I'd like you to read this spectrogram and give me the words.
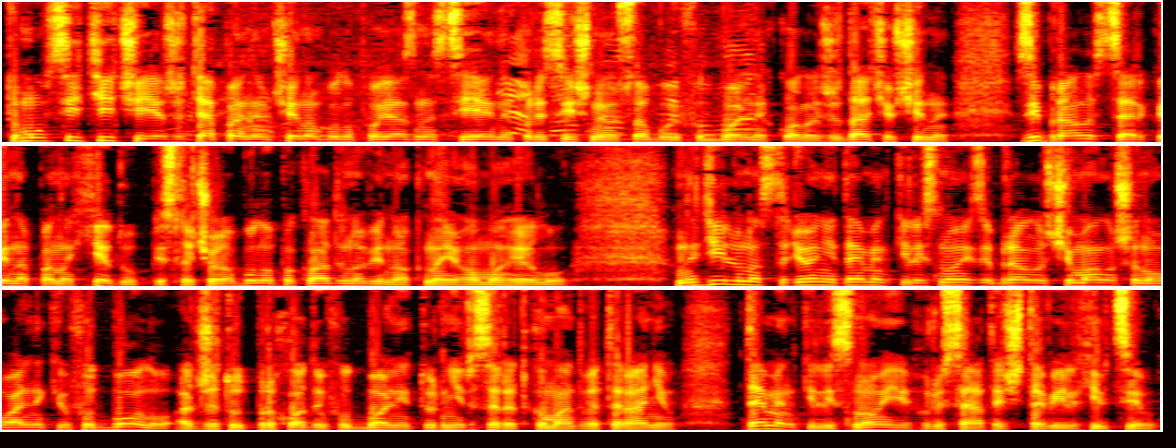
Тому всі ті, чиє життя певним чином було пов'язане з цією непересічною особою футбольних колах Жидачівщини, зібрались в церкві на панахиду, після чого було покладено вінок на його могилу. В неділю на стадіоні Дем'янки лісної зібралось чимало шанувальників футболу, адже тут проходив футбольний турнір серед команд ветеранів Дем'янки лісної, Грусятич та Вільхівців.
